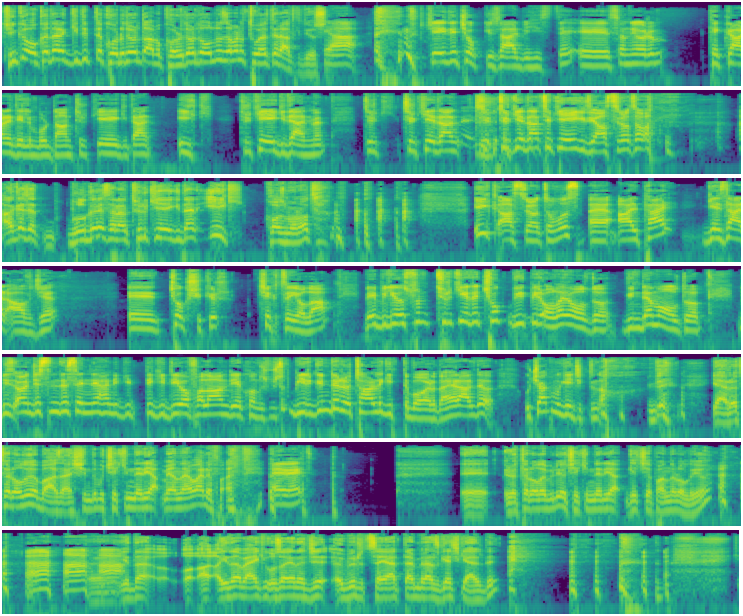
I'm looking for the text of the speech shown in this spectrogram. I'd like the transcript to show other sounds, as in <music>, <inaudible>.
Çünkü o kadar gidip de koridorda ama koridorda olduğun zaman tuvalete rahat gidiyorsun. Ya <laughs> şey de çok güzel bir histi. Ee, sanıyorum tekrar edelim buradan Türkiye'ye giden ilk Türkiye'ye giden mi? Türk, Türkiye'den Tür- Türkiye'den Türkiye'ye gidiyor astronota bak. <laughs> Arkadaşlar Bulgaristan'dan Türkiye'ye giden ilk kozmonot. <laughs> İlk astronotumuz e, Alper Gezer Avcı. E, çok şükür çıktı yola. Ve biliyorsun Türkiye'de çok büyük bir olay oldu. Gündem oldu. Biz öncesinde seninle hani gitti gidiyor falan diye konuşmuştuk. Bir günde rötarlı gitti bu arada. Herhalde uçak mı geciktin? <laughs> ya röter oluyor bazen. Şimdi bu çekinleri yapmayanlar var ya falan. <laughs> evet. <laughs> e, röter olabiliyor. Çekinleri ya- geç yapanlar oluyor. E, ya da ya da belki uzay aracı öbür seyahatten biraz geç geldi.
